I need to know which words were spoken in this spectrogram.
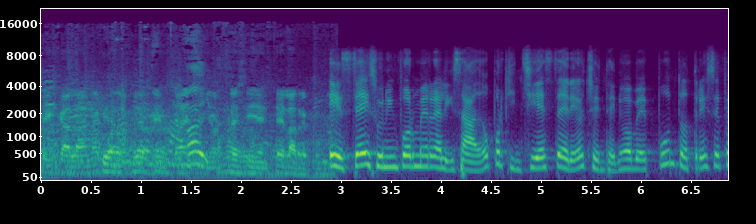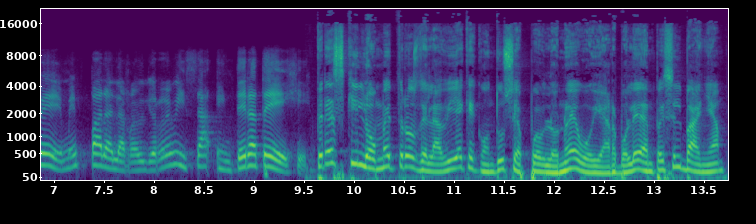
se engalana con la presencia del señor presidente de la República. Este es un informe realizado por Quinchí Estéreo 89.3 FM para la radio revista Entérate Eje. Tres kilómetros de la vía que conduce a Pueblo Nuevo y Arboleda en Pensilvania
